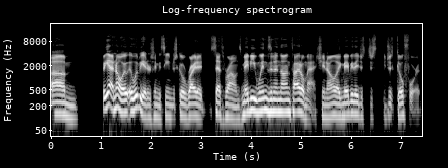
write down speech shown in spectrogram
Um, but yeah, no, it, it would be interesting to see him just go right at Seth Rollins. Maybe he wins in a non-title match. You know, like maybe they just just just go for it.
